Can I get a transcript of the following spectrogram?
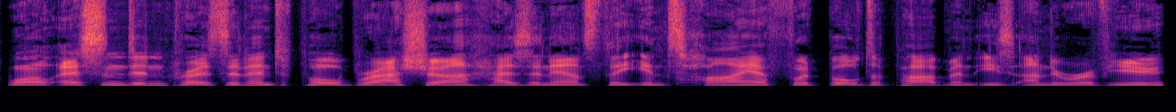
while Essendon President Paul Brasher has announced the entire football department is under review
